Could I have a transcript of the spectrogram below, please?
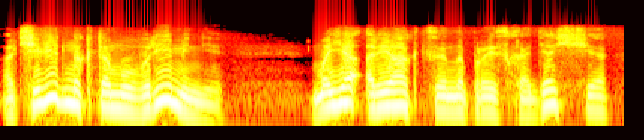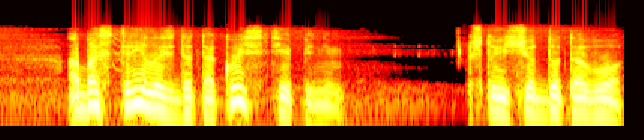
Очевидно, к тому времени моя реакция на происходящее обострилась до такой степени, что еще до того,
